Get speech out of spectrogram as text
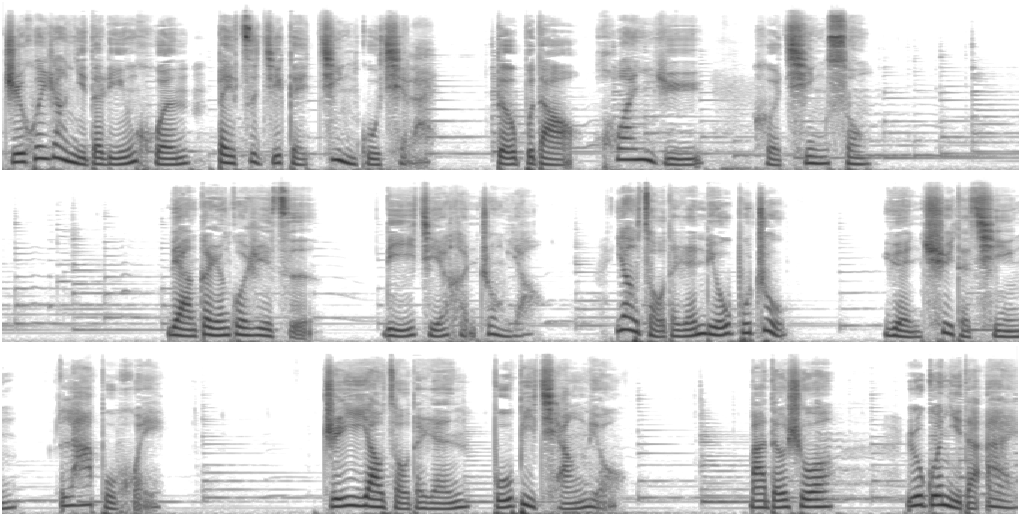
只会让你的灵魂被自己给禁锢起来，得不到欢愉和轻松。两个人过日子。理解很重要，要走的人留不住，远去的情拉不回。执意要走的人不必强留。马德说：“如果你的爱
